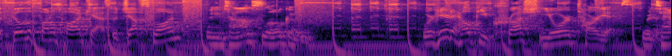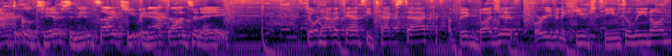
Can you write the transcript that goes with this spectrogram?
the Fill the Funnel podcast with Jeff Swan and Tom Slocum. We're here to help you crush your targets with tactical tips and insights you can act on today. Don't have a fancy tech stack, a big budget, or even a huge team to lean on?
